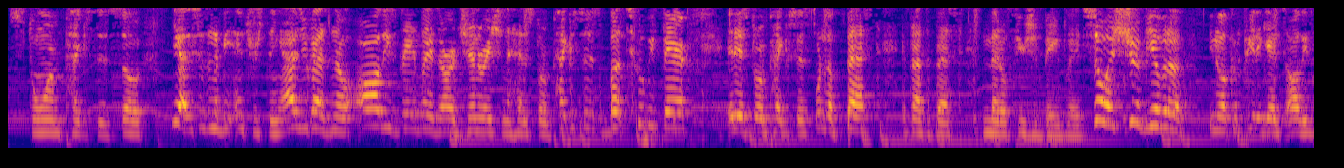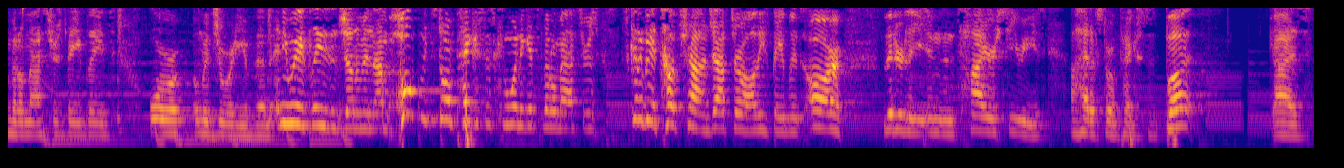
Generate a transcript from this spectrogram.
Storm Pegasus. So yeah, this is going to be interesting. As you guys know, all these Beyblades are a generation ahead of Storm Pegasus. But to be fair, it is Storm Pegasus, one of the best, if not the best, Metal Fusion Beyblades. So it should be able to, you know, compete against all these Metal Masters Beyblades or a majority of them. Anyways, ladies and gentlemen, I'm hoping Storm Pegasus can win against Metal Masters. It's going to be a tough challenge after all these Beyblades are literally an entire series ahead of Storm Pegasus. But, guys,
